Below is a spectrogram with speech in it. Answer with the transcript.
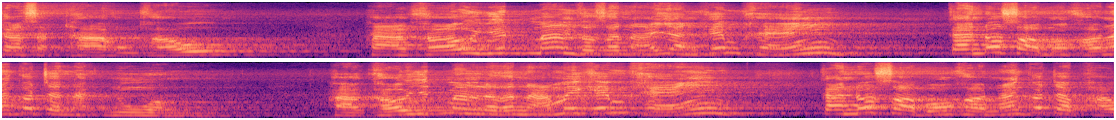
การศรัทธาของเขา หากเขายึดมั่นศาสนาอย่างเข้มแข็ง การทดสอบของเขานั้นก็จะหนักหน่วง หากเขายึดมั่นศาสนาไม่เข้มแข็ง การทดสอบของเขานั้นก็จะเผา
